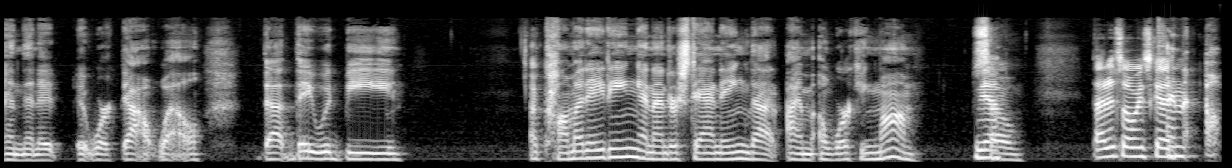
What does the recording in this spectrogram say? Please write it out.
and then it, it worked out well, that they would be accommodating and understanding that I'm a working mom. Yeah. So, That is always good. and uh,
